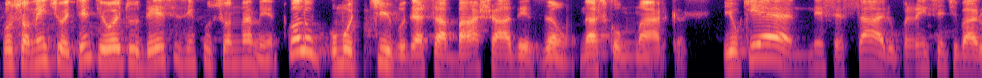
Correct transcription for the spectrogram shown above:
com somente 88 desses em funcionamento. Qual o motivo dessa baixa adesão nas comarcas? E o que é necessário para incentivar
